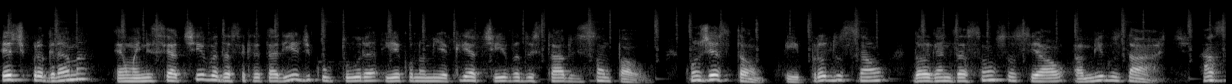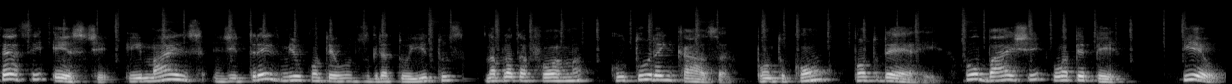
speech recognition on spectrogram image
Este programa é uma iniciativa da Secretaria de Cultura e Economia Criativa do Estado de São Paulo, com gestão e produção da organização social Amigos da Arte. Acesse este e mais de 3 mil conteúdos gratuitos na plataforma culturaemcasa.com.br ou baixe o app. E eu,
